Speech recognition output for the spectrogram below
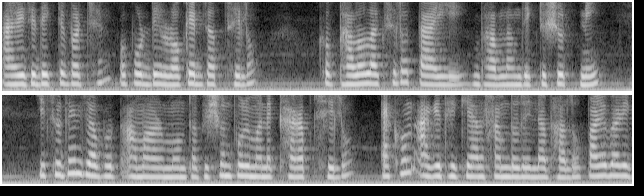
আর এই যে দেখতে পাচ্ছেন, ওপর দিয়ে রকেট যাচ্ছিল। খুব ভালো লাগছিল, তাই ভাবলাম যে একটু শ্যুট নিই। কিছুদিন যাবৎ আমার মনটা ভীষণ পরিমাণে খারাপ ছিল। এখন আগে থেকে আলহামদুলিল্লাহ ভালো। পারিবারিক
